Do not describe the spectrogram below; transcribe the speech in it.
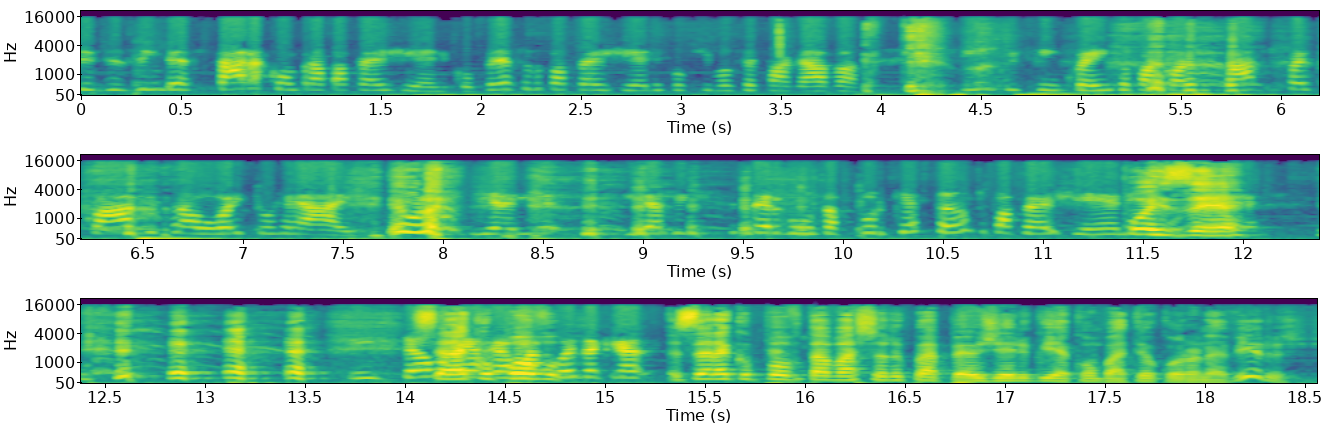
se desembestaram a comprar papel higiênico. O preço do papel higiênico que você pagava R$ 5,50 o pacote de quatro foi quase para R$ reais. Eu... E aí e a gente se pergunta, por que tanto papel higiênico? Pois é. é. Então, será, é, que o é povo, será que o povo estava achando que o papel higiênico ia combater o coronavírus?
